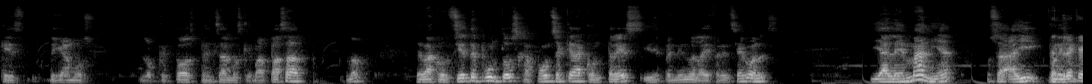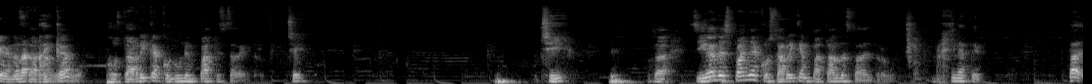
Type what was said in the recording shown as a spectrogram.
que es, digamos, lo que todos pensamos que va a pasar, ¿no? Se va con 7 puntos, Japón se queda con 3, y dependiendo de la diferencia de goles. Y Alemania, o sea, ahí Tendría que ganar Costa Rica. Costa Rica con un empate está dentro. Sí. Sí. O sea, si gana España, Costa Rica empatando está dentro, güey. Imagínate. Pa-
